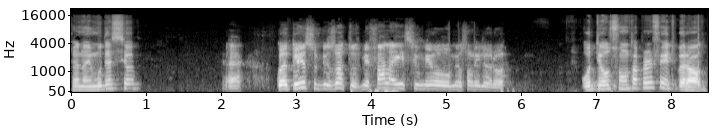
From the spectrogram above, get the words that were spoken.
Renan emudeceu. É. Enquanto isso, Bisoto, me fala aí se o meu, meu som melhorou. O teu som tá perfeito, Beraldo.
